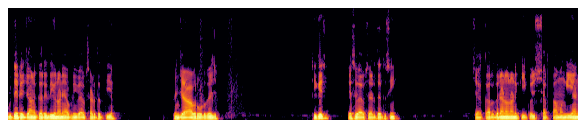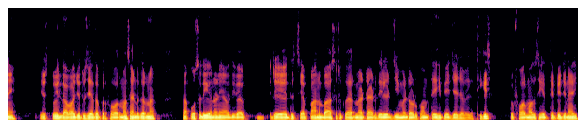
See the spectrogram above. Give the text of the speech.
ਵਧੇਰੇ ਜਾਣਕਾਰੀ ਲਈ ਉਹਨਾਂ ਨੇ ਆਪਣੀ ਵੈਬਸਾਈਟ ਦਿੱਤੀ ਹੈ। ਪੰਜਾਬ ਰੋਡਵੇਜ਼। ਠੀਕ ਹੈ ਜੀ, ਇਸ ਵੈਬਸਾਈਟ ਤੇ ਤੁਸੀਂ ਚੈੱਕ ਕਰਦੇ ਰਹਿਣਾ ਉਹਨਾਂ ਨੇ ਕੀ ਕੋਈ ਸ਼ਰਤਾਂ ਮੰਗੀਆਂ ਨੇ। ਇਸ ਤੋਂ ਇਲਾਵਾ ਜੇ ਤੁਸੀਂ ਆਪਦਾ ਪਰਫਾਰਮਾ ਸੈਂਡ ਕਰਨਾ, ਤਾਂ ਉਸ ਲਈ ਉਹਨਾਂ ਨੇ ਆਪਦੀ ਵੈਬ ਰੇ- ਦੱਸਿਆ ਪਨਬਾਸ ਰਿਕੁਆਇਰਮੈਂਟ @gmail.com ਤੇ ਹੀ ਭੇਜਿਆ ਜਾਵੇਗਾ। ਠੀਕ ਹੈ ਜੀ ਪਰਫਾਰਮਾ ਤੁਸੀਂ ਇੱਥੇ ਭੇਜਣਾ ਹੈ ਜੀ।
